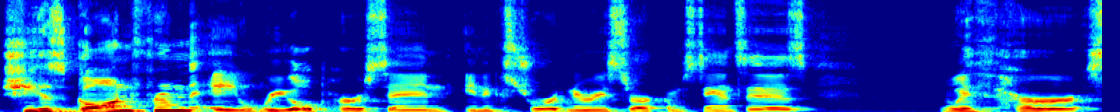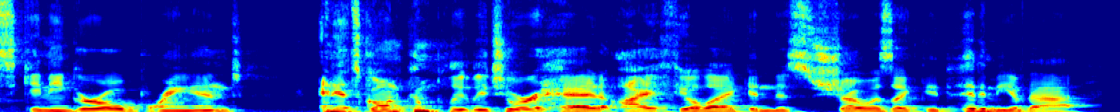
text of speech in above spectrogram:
She has gone from a real person in extraordinary circumstances with her skinny girl brand and it's gone completely to her head, I feel like and this show is like the epitome of that.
